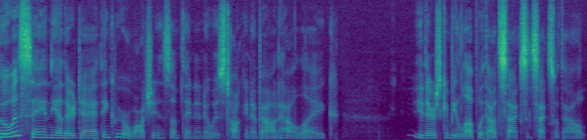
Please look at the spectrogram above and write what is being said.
Who was saying the other day? I think we were watching something and it was talking about how like there's can be love without sex and sex without,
